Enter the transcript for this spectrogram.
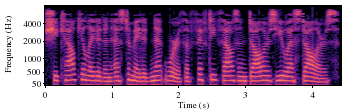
she calculated an estimated net worth of $50,000 US dollars.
